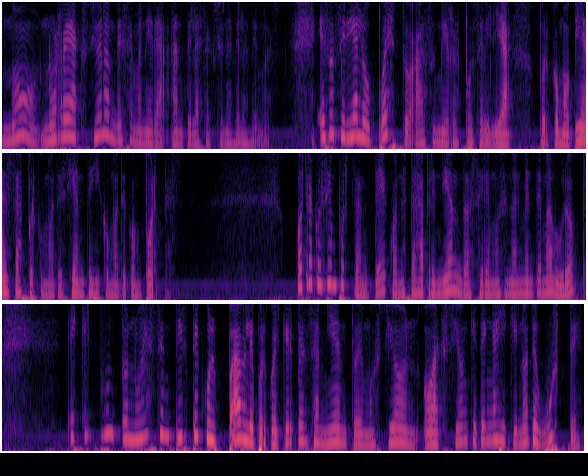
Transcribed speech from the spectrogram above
No, no reaccionan de esa manera ante las acciones de los demás. Eso sería lo opuesto a asumir responsabilidad por cómo piensas, por cómo te sientes y cómo te comportas. Otra cosa importante cuando estás aprendiendo a ser emocionalmente maduro es que el punto no es sentirte culpable por cualquier pensamiento, emoción o acción que tengas y que no te guste.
